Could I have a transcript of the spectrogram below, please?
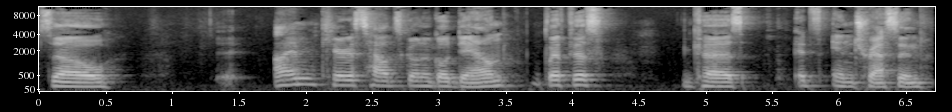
So I'm curious how it's going to go down with this because it's interesting.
